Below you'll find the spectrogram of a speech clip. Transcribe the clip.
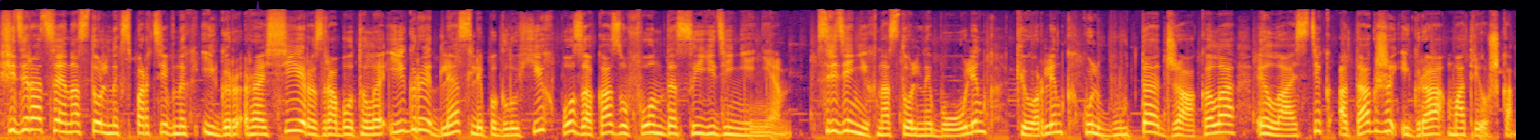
Федерация настольных спортивных игр России разработала игры для слепоглухих по заказу фонда «Соединение». Среди них настольный боулинг, керлинг, кульбутта, джакала, эластик, а также игра «Матрешка».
